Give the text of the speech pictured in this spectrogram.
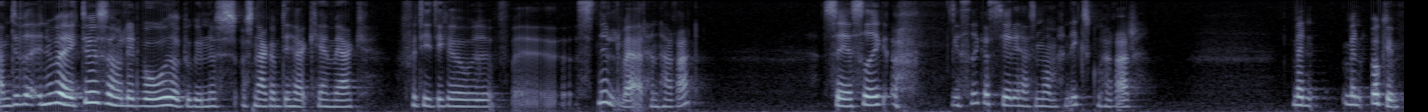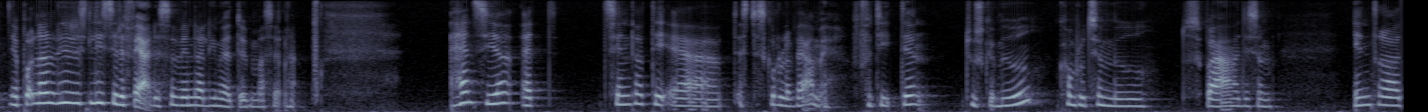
Jamen, det ved jeg, nu ved jeg ikke, det er så lidt våget at begynde at, at snakke om det her, kan jeg mærke. Fordi det kan jo øh, snilt være, at han har ret. Så jeg sidder ikke, øh, jeg sidder ikke og siger det her, som om han ikke skulle have ret. Men, men okay, jeg prøver lad lige, lige sige det færdigt, så venter jeg lige med at dømme mig selv her. Han siger, at Tinder, det er, altså det skal du lade være med, fordi den, du skal møde, kommer du til at møde. Du skal bare ligesom ændre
